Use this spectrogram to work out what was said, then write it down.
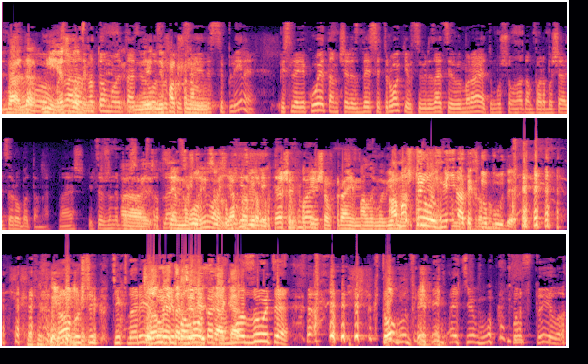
да, да, ні, ми я зараз згоден. на тому етапі Не- не факт, цієї нам- дисципліни, після якої там через 10 років цивілізація вимирає, тому що вона там перебачається роботами. Знаєш, і це вже не перше це можливо, я правда про те, що поки що вкрай малоймовірно. А можливо зміняти хто буде? Технарі руки по локоть в мазуті. Хто буде міняти йому мастило?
